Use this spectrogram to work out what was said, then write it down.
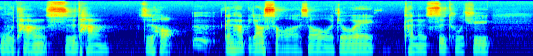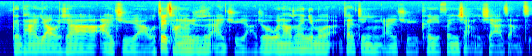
五堂、十堂之后，嗯，跟他比较熟的时候，我就会可能试图去跟他要一下 IG 啊。我最常用就是 IG 啊，就会问他说：“哎、你有没有在经营 IG？可以分享一下这样子。”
